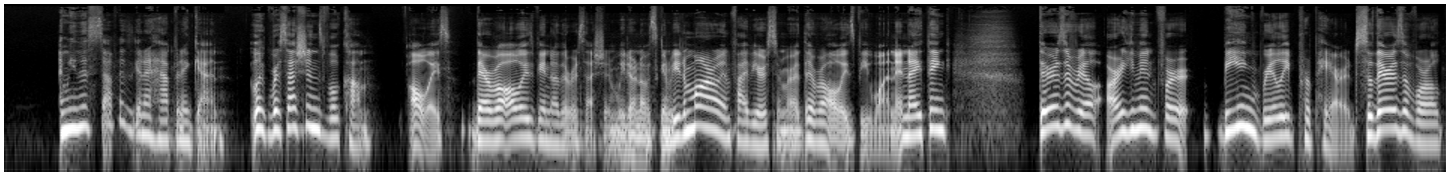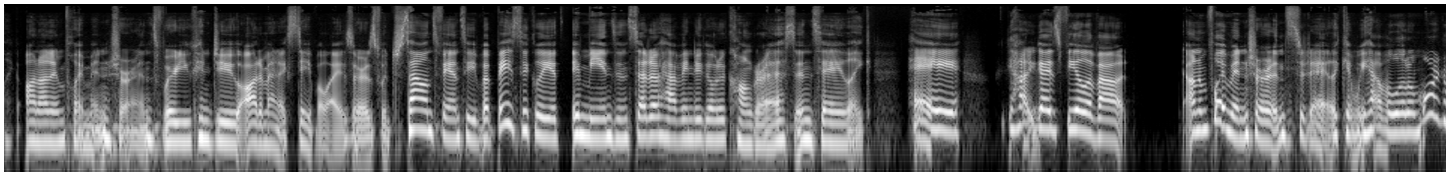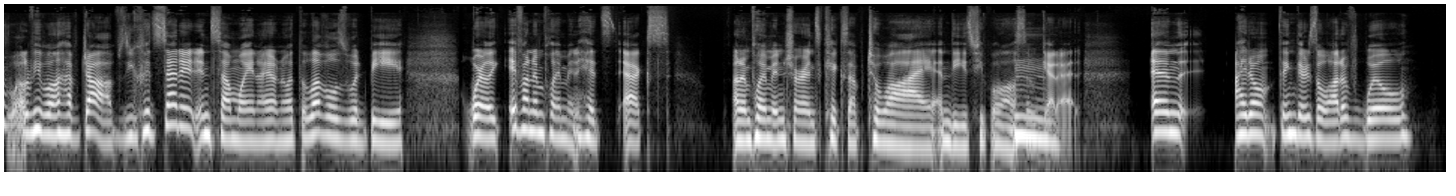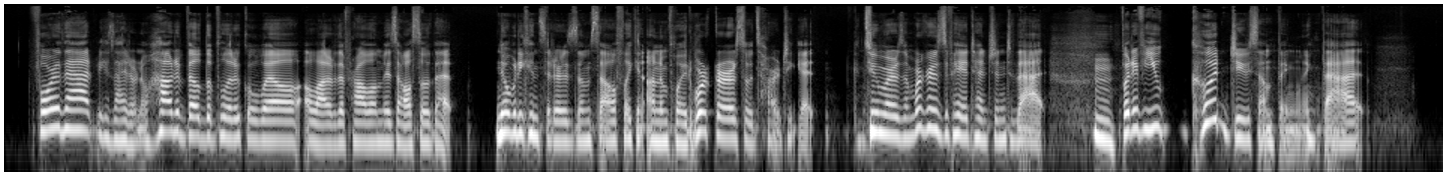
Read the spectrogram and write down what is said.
I mean, this stuff is going to happen again. Like recessions will come always. There will always be another recession. We don't know if it's going to be tomorrow, in five years from now. There will always be one. And I think there is a real argument for being really prepared. So there is a world like on unemployment insurance where you can do automatic stabilizers, which sounds fancy, but basically it, it means instead of having to go to Congress and say like, "Hey, how do you guys feel about unemployment insurance today? Like, can we have a little more? Because a lot of people don't have jobs. You could set it in some way, and I don't know what the levels would be, where like if unemployment hits X, unemployment insurance kicks up to Y, and these people also Mm. get it. And I don't think there's a lot of will for that because I don't know how to build the political will. A lot of the problem is also that nobody considers themselves like an unemployed worker. So it's hard to get consumers and workers to pay attention to that. Hmm. But if you could do something like that,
